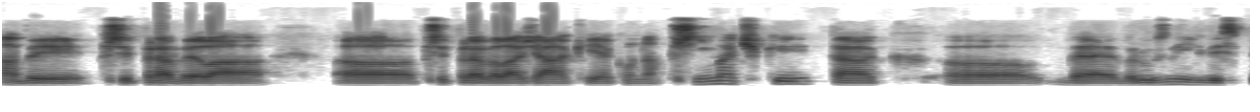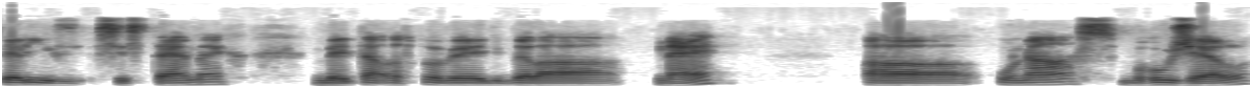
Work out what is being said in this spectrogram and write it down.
aby připravila, uh, připravila žáky jako na přijímačky, tak uh, ve v různých vyspělých systémech by ta odpověď byla ne. Uh, u nás, bohužel,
